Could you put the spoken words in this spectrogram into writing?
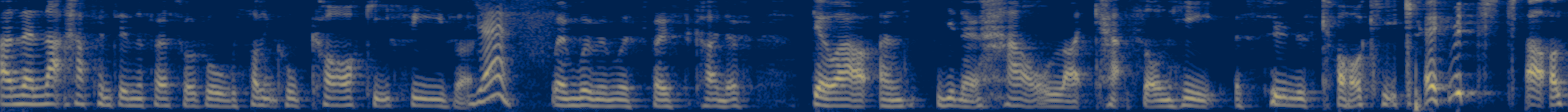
and then that happened in the first world war with something called khaki fever yes when women were supposed to kind of go out and you know howl like cats on heat as soon as khaki came into town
